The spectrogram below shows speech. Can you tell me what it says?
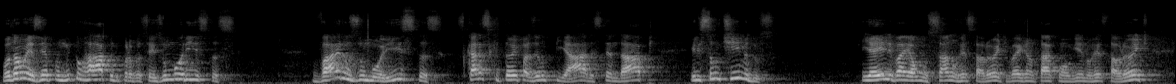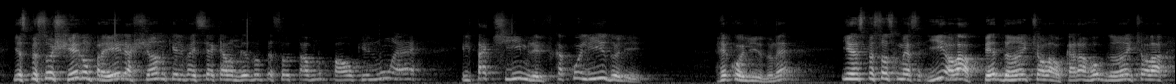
Vou dar um exemplo muito rápido para vocês: humoristas. Vários humoristas, os caras que estão aí fazendo piada, stand-up, eles são tímidos. E aí ele vai almoçar no restaurante, vai jantar com alguém no restaurante, e as pessoas chegam para ele achando que ele vai ser aquela mesma pessoa que estava no palco. Ele não é. Ele está tímido, ele fica colhido ali. Recolhido, né? E as pessoas começam, ih, olha lá, pedante, olha lá, o cara arrogante, olha lá.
